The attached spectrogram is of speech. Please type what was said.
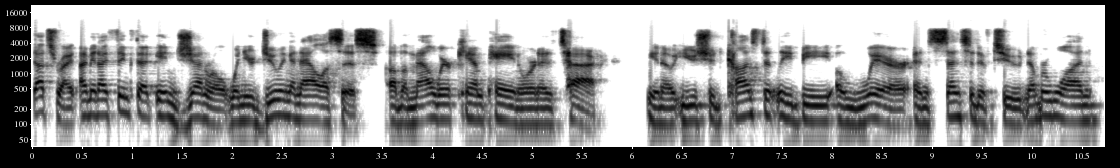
That's right. I mean, I think that in general, when you're doing analysis of a malware campaign or an attack, you know, you should constantly be aware and sensitive to number one,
